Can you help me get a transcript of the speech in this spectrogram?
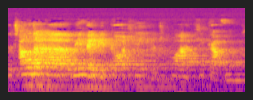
that under her we may be godly and quietly governed.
